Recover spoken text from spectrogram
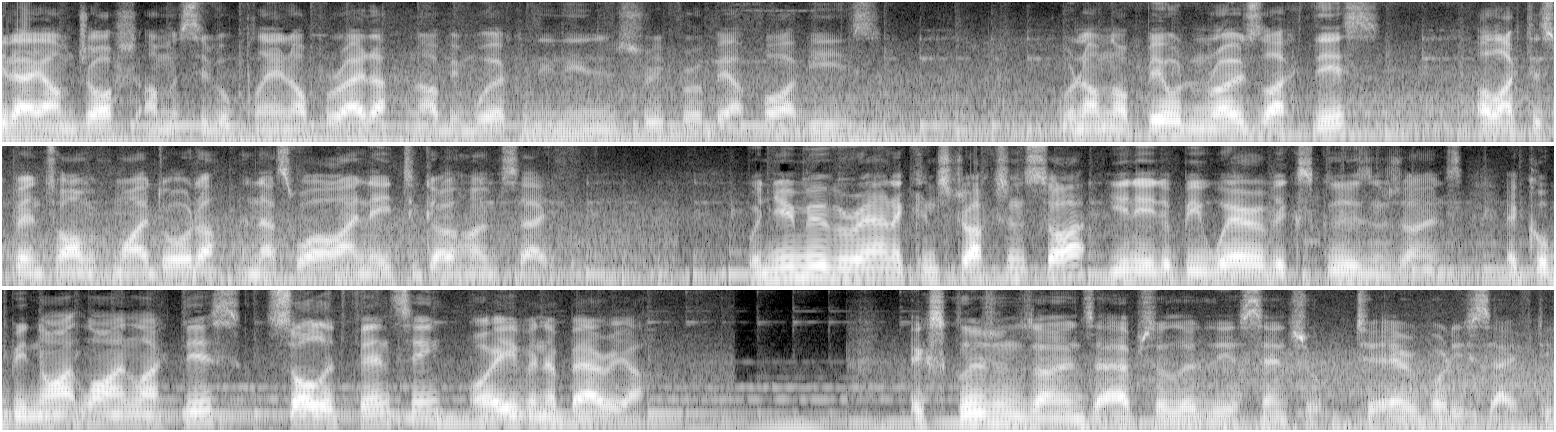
G'day, I'm Josh. I'm a civil plant operator and I've been working in the industry for about five years. When I'm not building roads like this, I like to spend time with my daughter and that's why I need to go home safe. When you move around a construction site, you need to be aware of exclusion zones. It could be nightline like this, solid fencing, or even a barrier. Exclusion zones are absolutely essential to everybody's safety.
